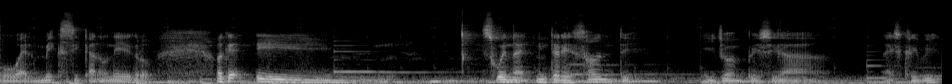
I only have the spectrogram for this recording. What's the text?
o el mexicano negro. Ok, y suena interesante. Y yo empecé a, escribir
